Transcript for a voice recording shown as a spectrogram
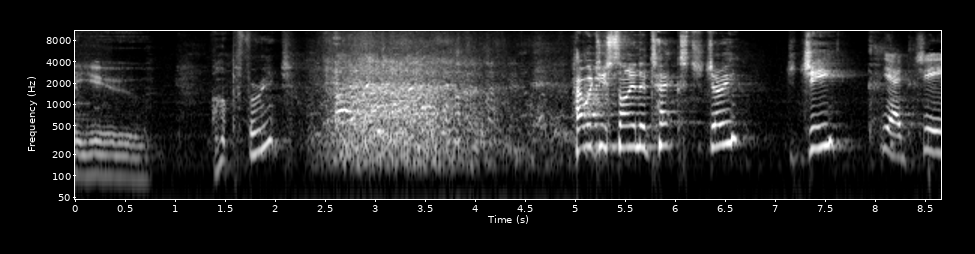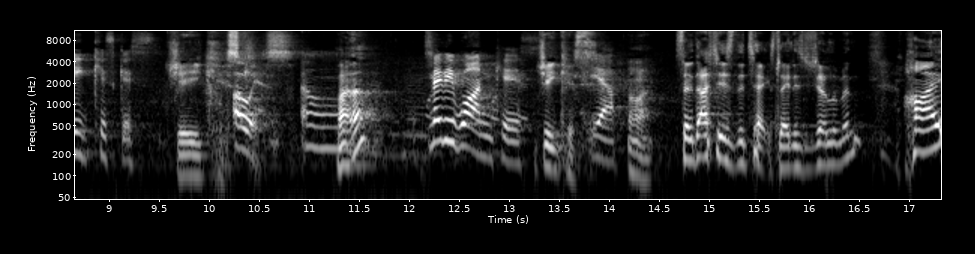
you up for it? How would you sign a text, Joey? G? Yeah, G, kiss, kiss. G kiss Oh, kiss. oh. Like that? Maybe one kiss. G kiss. Yeah. All right. So that is the text, ladies and gentlemen. Hi.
